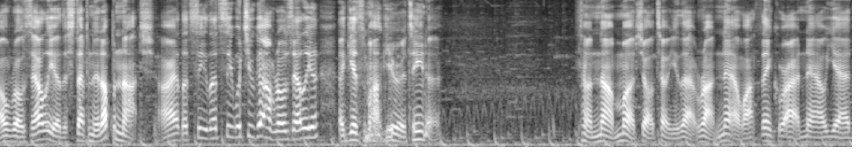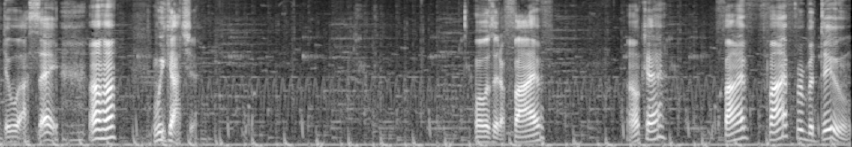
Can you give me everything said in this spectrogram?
Oh, Roselia, they're stepping it up a notch. Alright, let's see, let's see what you got, Roselia, against my Giratina. Not much, I'll tell you that right now. I think right now, yeah, do I say. Uh-huh, we got you. What was it, a five? Okay. Five, five for Budew.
